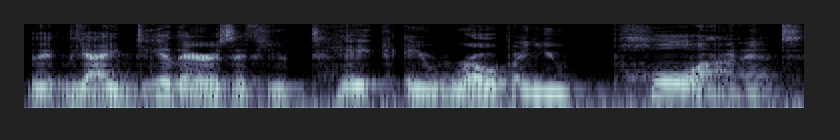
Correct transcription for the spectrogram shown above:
the, the idea there is if you take a rope and you pull on it,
